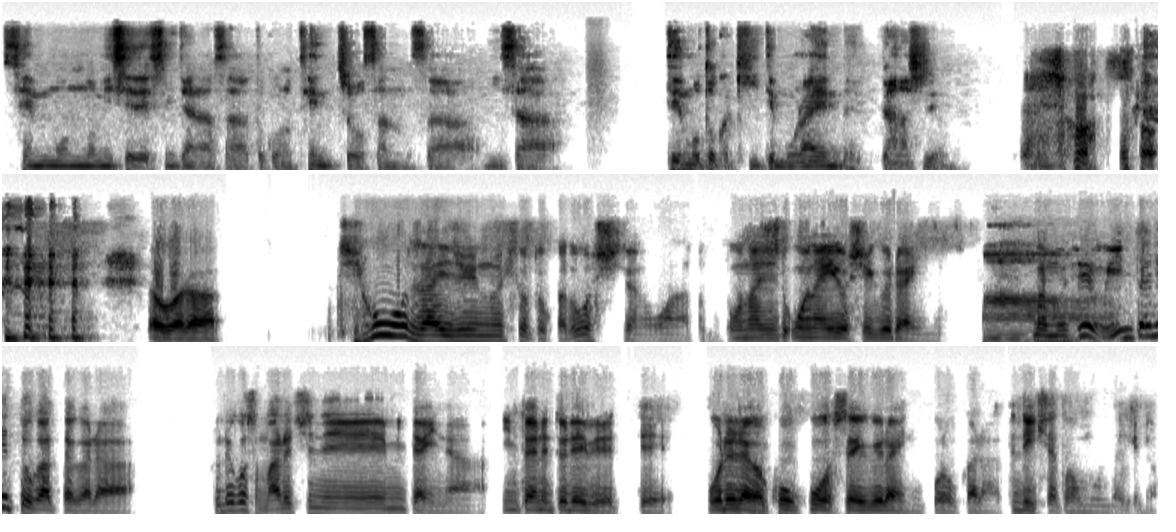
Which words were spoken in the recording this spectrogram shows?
専門の店ですみたいなさ、とこの店長さんのさ、にさ、デモとか聞いてもらえんだよって話だよね。そうそう。だから、地方在住の人とかどうしてたのかなと思って、同じ、同い年ぐらいに。あまあもちろんインターネットがあったから、それこそマルチネみたいなインターネットレベルって、俺らが高校生ぐらいの頃から出てきたと思うんだけど。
